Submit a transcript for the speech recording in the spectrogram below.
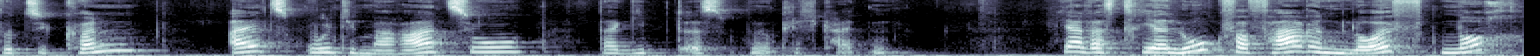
wird sie können, als Ultima Ratio, da gibt es Möglichkeiten. Ja, das Trialogverfahren läuft noch.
